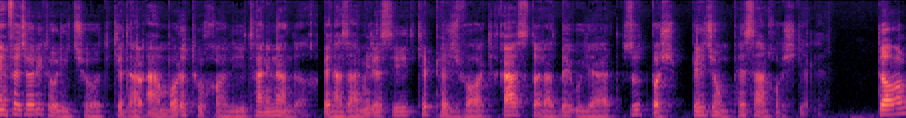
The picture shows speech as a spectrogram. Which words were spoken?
انفجاری تولید شد که در انبار تو خالی طنین انداخت. به نظر می رسید که پژواک قصد دارد بگوید زود باش بجنب پسر خوشگله دارل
